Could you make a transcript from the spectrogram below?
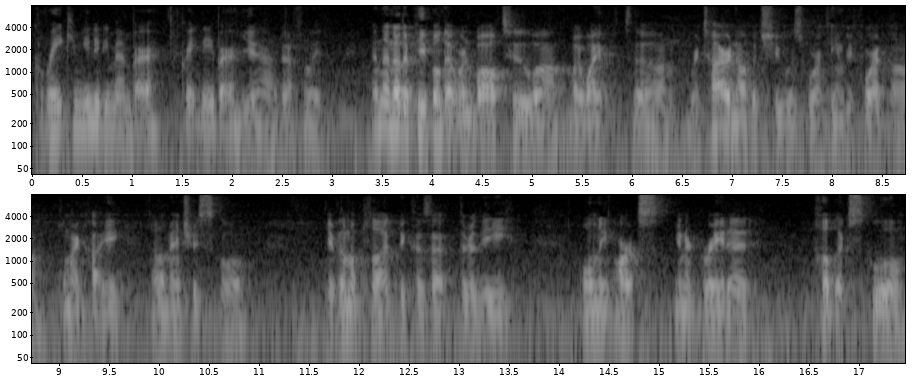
great community member, great neighbor. Yeah, definitely. And then other people that were involved too. Um, my wife um, retired now, but she was working before at uh, Pomaikai Elementary School give them a plug because that they're the only arts integrated public school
